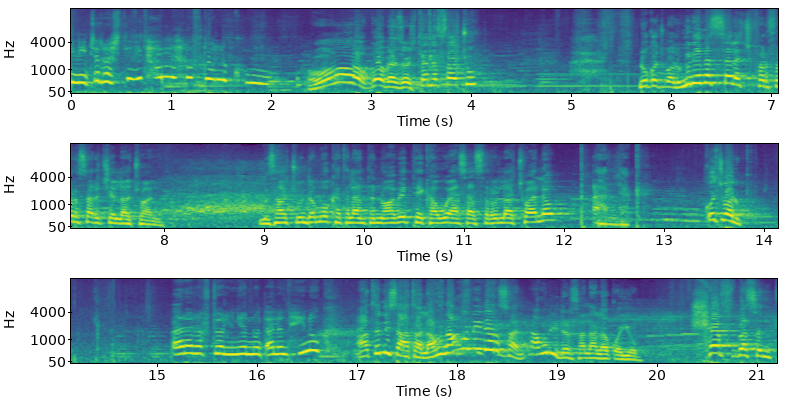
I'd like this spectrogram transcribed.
ሄኒ ጭራሽ ቲቪ ታያለህ? ረፍዷል እኮ። ኦ ጎበዞች፣ ተነሳችሁ። ኑ ቁጭ በሉ። ምን የመሰለች ፍርፍር ሰርቼላችኋለሁ። ምሳችሁን ደግሞ ከትላንትናዋ ቤት takeaway ያሳስርላችኋለሁ። አለቅ። ቁጭ በሉ። አረ ረፍዷል፣ እኛ እንወጣለን። ሄኖክ ትንሽ ሰዓት አለ። አሁን አሁን ይደርሳል፣ አሁን ይደርሳል። አላቆየውም። ሼፍ በስንቱ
